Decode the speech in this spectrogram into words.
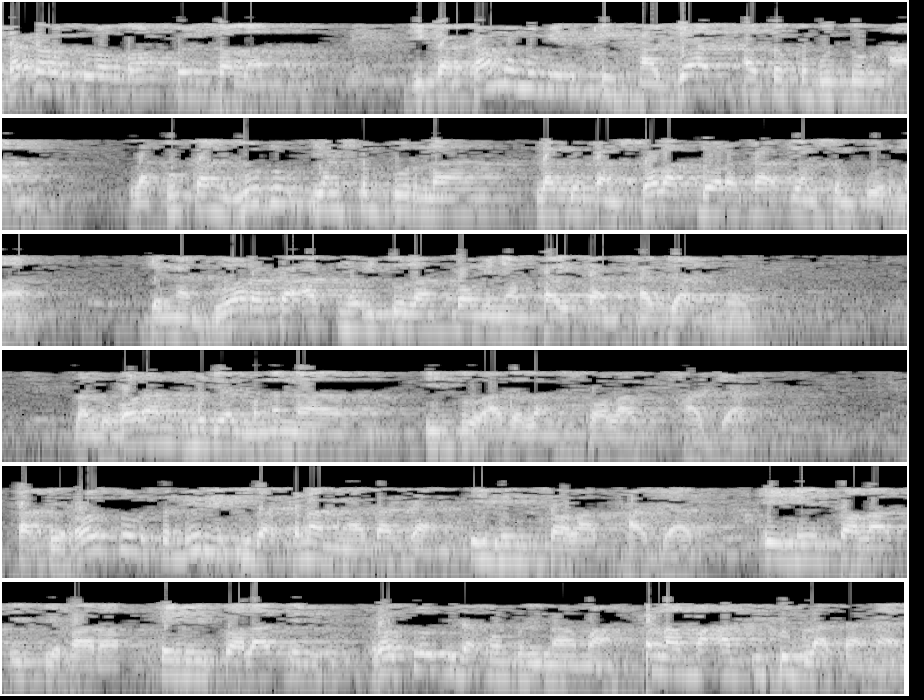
kata Rasulullah SAW, jika kamu memiliki hajat atau kebutuhan, lakukan wudhu yang sempurna, lakukan salat dua rakaat yang sempurna. Dengan dua rakaatmu itulah kau menyampaikan hajatmu. Lalu orang kemudian mengenal itu adalah salat hajat. Tapi Rasul sendiri tidak pernah mengatakan ini sholat hajat, ini sholat istikharah, ini sholat ini. Rasul tidak memberi nama. Penamaan itu belakangan.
